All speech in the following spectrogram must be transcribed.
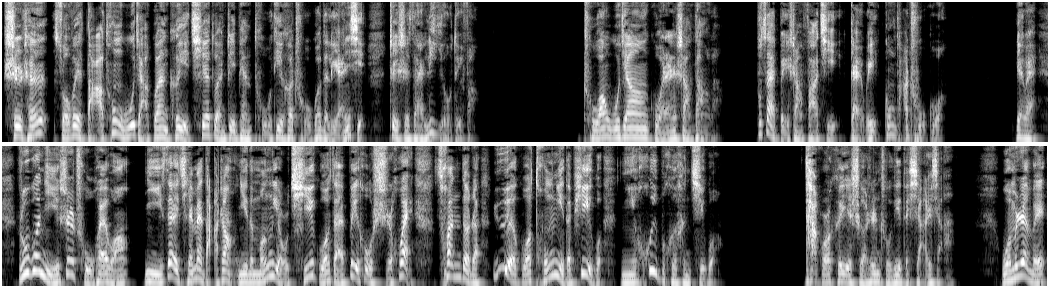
使臣所谓打通吴甲关，可以切断这片土地和楚国的联系，这是在利诱对方。楚王吴江果然上当了，不再北上发起，改为攻打楚国。另外，如果你是楚怀王，你在前面打仗，你的盟友齐国在背后使坏，撺掇着越国捅你的屁股，你会不会恨齐国？大伙可以设身处地的想一想啊。我们认为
